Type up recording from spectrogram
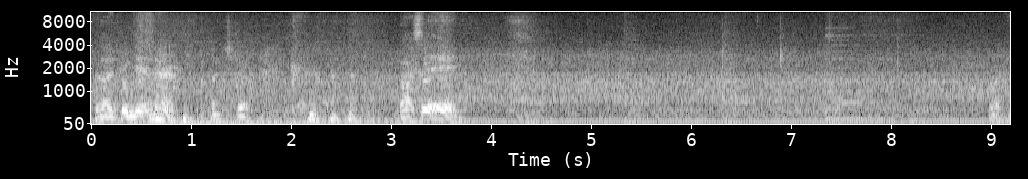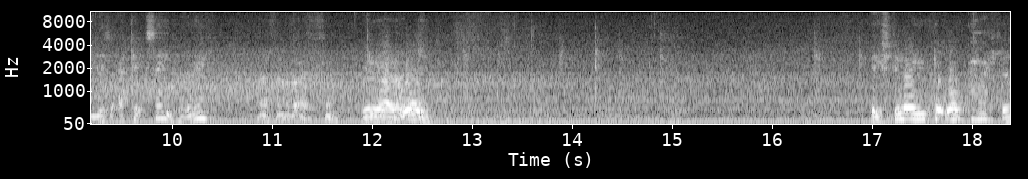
and I pinged it in there. Punched it. That's it in. Well, he did epic save, really. I think got everything. You had it all. They still only put one past us.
